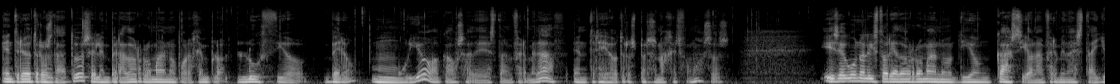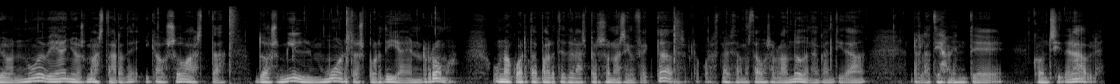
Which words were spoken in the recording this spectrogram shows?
Entre otros datos, el emperador romano, por ejemplo, Lucio Vero, murió a causa de esta enfermedad, entre otros personajes famosos. Y según el historiador romano Dion Casio, la enfermedad estalló nueve años más tarde y causó hasta 2.000 muertos por día en Roma, una cuarta parte de las personas infectadas, lo cual estamos, estamos hablando de una cantidad relativamente considerable.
